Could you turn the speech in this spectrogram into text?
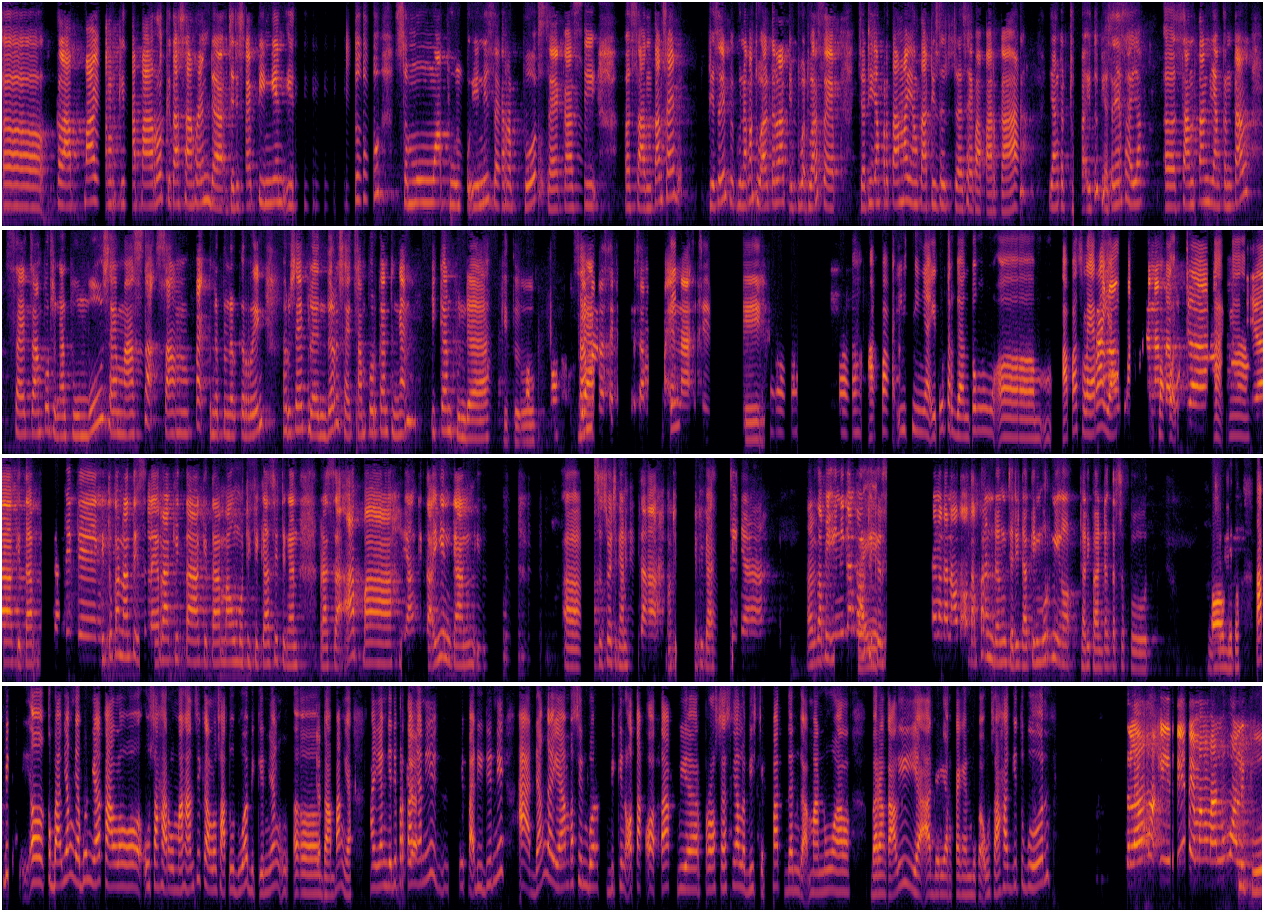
uh, kelapa yang kita parut, kita sarenda. Jadi saya pingin itu semua bumbu ini saya rebus, saya kasih uh, santan, saya biasanya gunakan dua alternatif, dua dua resep. Jadi yang pertama yang tadi sudah saya paparkan, yang kedua itu biasanya saya uh, santan yang kental saya campur dengan bumbu, saya masak sampai benar-benar kering, baru saya blender, saya campurkan dengan ikan bunda gitu. Sama resepnya sama enak sih. Uh, apa isinya itu tergantung um, apa selera ya. Pokok. Uh, ya kita fitting itu kan nanti selera kita kita mau modifikasi dengan rasa apa yang kita inginkan itu uh, sesuai dengan kita modifikasinya. Lalu tapi ini kan kalau saya makan otak-otak bandeng jadi daging murni oh, dari bandeng tersebut. Oh gitu. Tapi e, kebayang ya Bun ya kalau usaha rumahan sih kalau satu dua bikinnya e, ya. gampang ya. Nah yang jadi pertanyaan ya. ini Pak Didin nih ada nggak ya mesin buat bikin otak-otak biar prosesnya lebih cepat dan nggak manual. Barangkali ya ada yang pengen buka usaha gitu Bun. Selama ini memang manual Ibu.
